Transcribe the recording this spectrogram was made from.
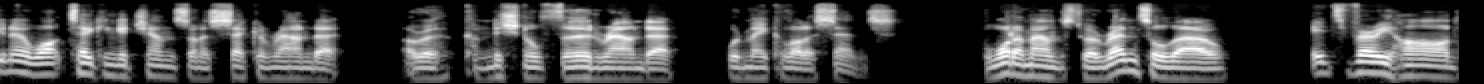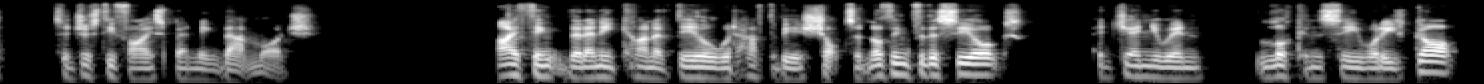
you know what? Taking a chance on a second rounder or a conditional third rounder would make a lot of sense. But what amounts to a rental, though, it's very hard to justify spending that much. I think that any kind of deal would have to be a shot to nothing for the Seahawks, a genuine look and see what he's got,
